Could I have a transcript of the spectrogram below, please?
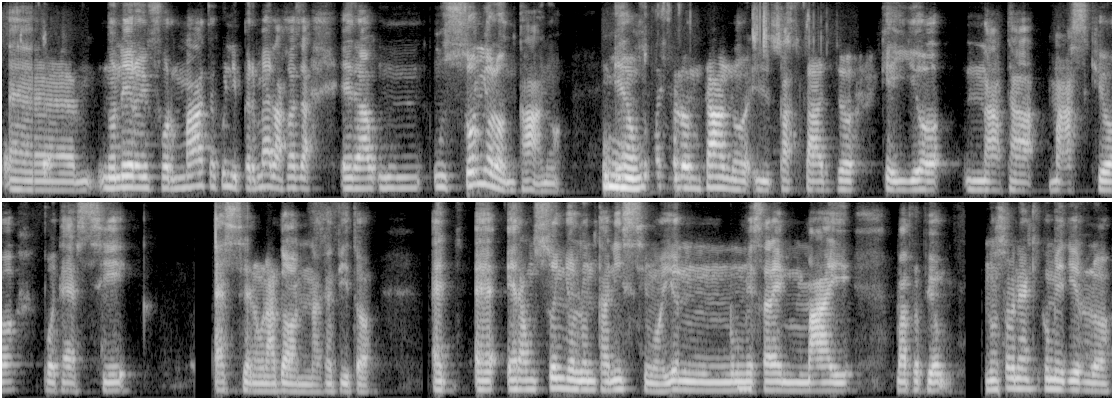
ehm, non ero informata, quindi per me la cosa era un, un sogno lontano. Era un sogno lontano il passaggio che io, nata maschio, potessi essere una donna, capito? È- è- era un sogno lontanissimo, io non mi sarei mai, ma proprio, non so neanche come dirlo,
